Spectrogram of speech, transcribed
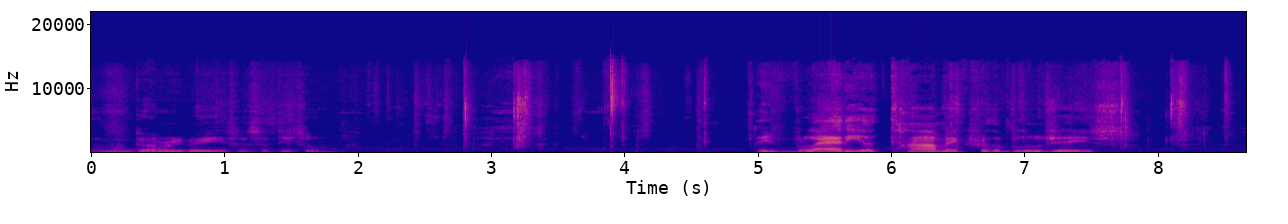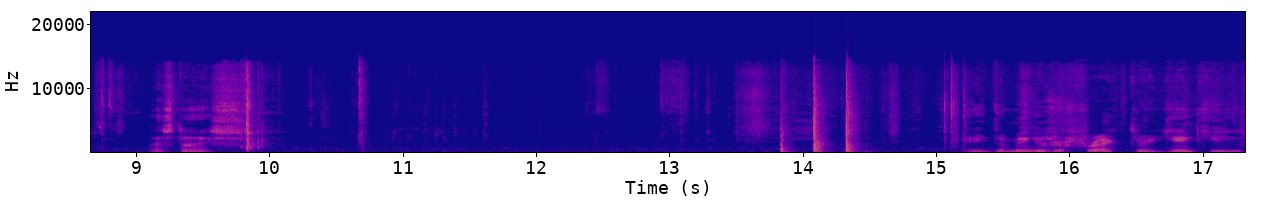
Montgomery Bees. That's a decent one. A Vladdy Atomic for the Blue Jays. That's nice. A Dominguez Refractor Yankees.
